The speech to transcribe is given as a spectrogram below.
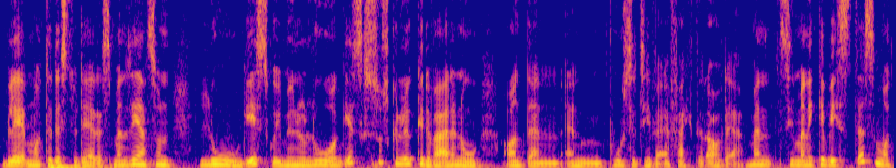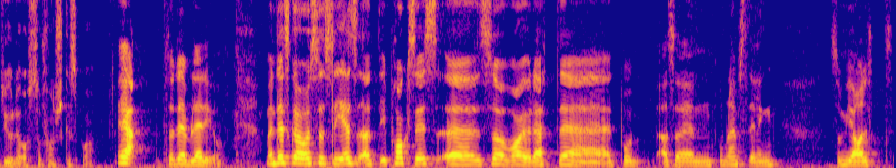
ble, måtte det studeres. Men rent sånn logisk og immunologisk så skulle jo ikke det være noe annet enn en positive effekter av det. Men siden man ikke visste, så måtte jo det også forskes på. Ja, så det ble det jo. Men det skal også sies at i praksis uh, så var jo dette pro altså en problemstilling som gjaldt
